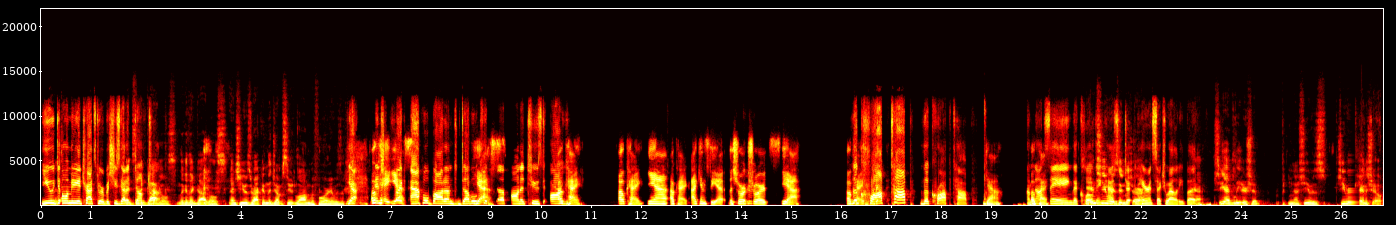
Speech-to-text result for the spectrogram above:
You And don't want me to be attracted to her, but she's got a It's the dump truck. goggles. Look at the goggles. And she was rocking the jumpsuit long before it was a thing. Yeah. and Okay, she's yes. Like apple bottomed, double Yes. kicked up on a Tuesday. Are you- Okay. Okay. Yeah. Okay. I can see it. The short Mhm. shorts. Yeah. Okay. The crop top, the crop top. Yeah. I'm Okay. not saying that clothing she has was in d- charge. inherent sexuality, but Yeah. She had leadership. You know, she was she ran the show.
